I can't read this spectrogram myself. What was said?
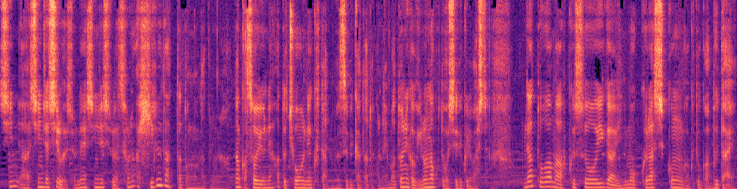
信あ信者白ですよね。信者白それが昼だったと思うんだけどな。なんかそういうね、あと蝶ネクタイの結び方とかね、まあとにかくいろんなことを教えてくれました。で、あとはまあ服装以外にもクラシック音楽とか舞台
